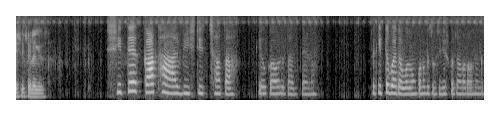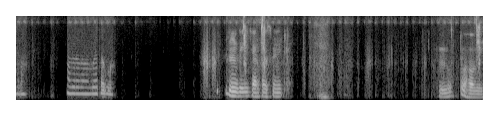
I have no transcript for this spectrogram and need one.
এসে চলে গেছে। শীতের কাঁথা আর বৃষ্টির ছাতা কেউ কাউরে দাঁত দেয় না। তো কিত্তে বয়ে থাকব? তোমার কোনো কিছু জিজ্ঞেস করছ না কথা বলছো না কিছু না। আমাদের এখানে বয়ে থাকব? দেখি চার পাঁচ মিনিট। লোক তো হবেই।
